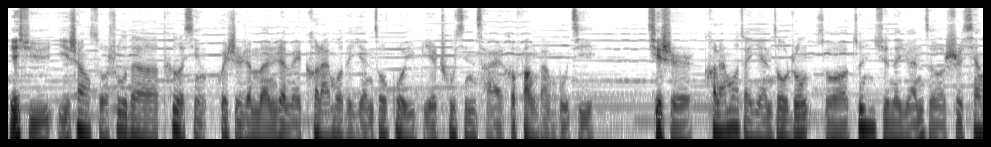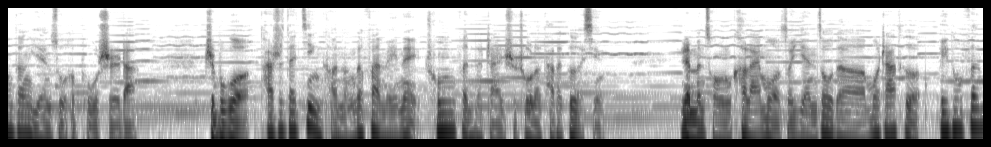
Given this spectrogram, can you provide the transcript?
也许以上所述的特性会使人们认为克莱默的演奏过于别出心裁和放荡不羁。其实，克莱默在演奏中所遵循的原则是相当严肃和朴实的，只不过他是在尽可能的范围内充分地展示出了他的个性。人们从克莱默所演奏的莫扎特、贝多芬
